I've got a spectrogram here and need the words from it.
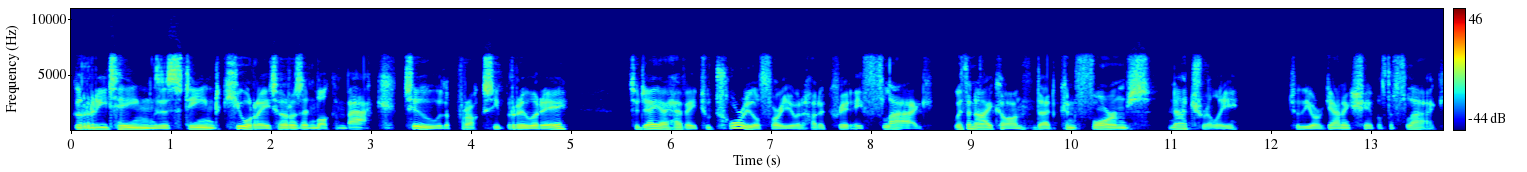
Greetings, esteemed curators, and welcome back to the Proxy Brewery. Today I have a tutorial for you on how to create a flag with an icon that conforms naturally to the organic shape of the flag.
